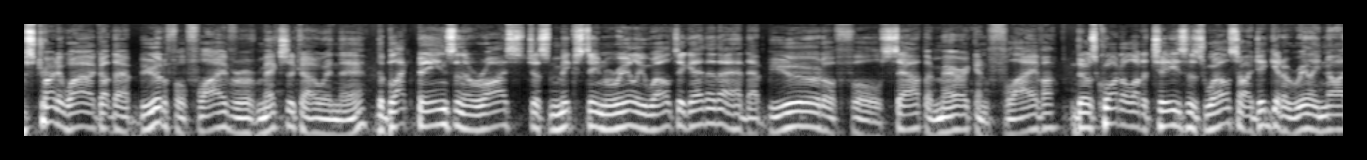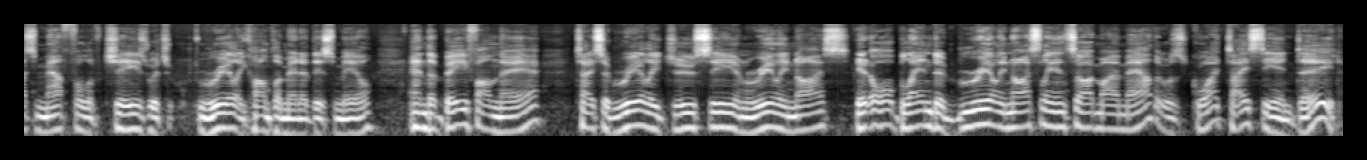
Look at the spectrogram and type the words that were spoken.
Straight away, I got that beautiful flavour of Mexico in there. The black beans and the rice just mixed in really well together. They had that beautiful South American flavour. There was quite a lot of cheese as well, so I did get a really nice mouthful of cheese, which really complemented this meal. And the beef on there tasted really juicy and really nice. It all blended really nicely inside my mouth. It was quite tasty indeed.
